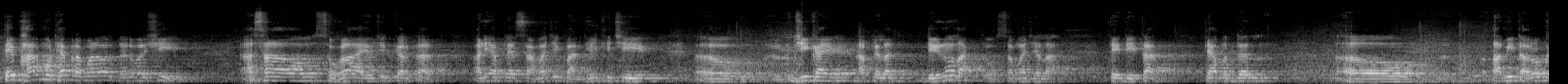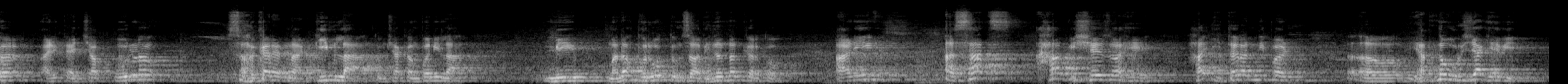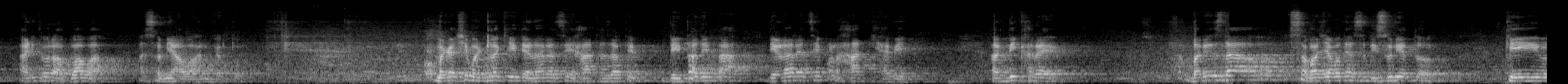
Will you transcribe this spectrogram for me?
ते फार मोठ्या प्रमाणावर दरवर्षी असा सोहळा आयोजित करतात. आणि आपल्या सामाजिक बांधिलकीची जी काय आपल्याला देणं लागतो समाजाला ते देतात. त्याबद्दल अमित अरोकर आणि त्यांच्या पूर्ण सहकाऱ्यांना टीमला तुमच्या कंपनीला मी मनपूर्वक तुमचं अभिनंदन करतो. आणि असाच हा विषय जो आहे हा इतरांनी पण ह्यातनं ऊर्जा घ्यावी आणि तो राबवावा. असं मी आवाहन करतो मगाशी म्हटलं की देणाऱ्याचे हात हजार ते देता देता देणाऱ्याचे पण हात घ्यावे. अगदी खरं आहे. बरेचदा समाजामध्ये असं दिसून येतं की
